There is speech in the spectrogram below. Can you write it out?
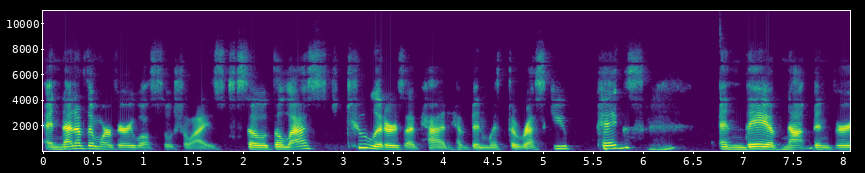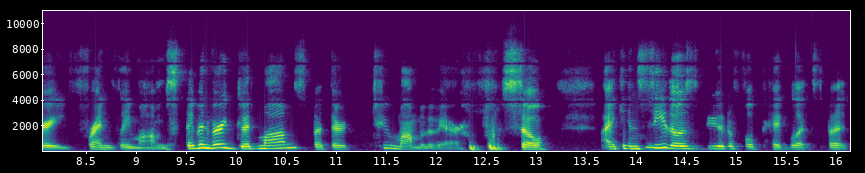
and none of them were very well socialized. So the last two litters I've had have been with the rescue pigs. Mm-hmm. And they have not been very friendly moms. They've been very good moms, but they're too mama bear. So I can see those beautiful piglets, but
